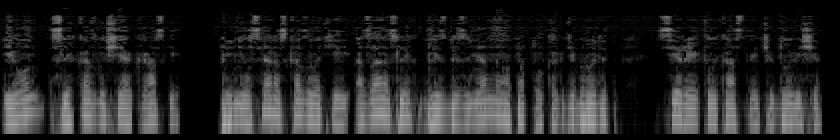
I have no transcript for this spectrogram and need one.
И он, слегка сгущая краски, принялся рассказывать ей о зарослях близ безымянного потока, где бродят серые клыкастые чудовища,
